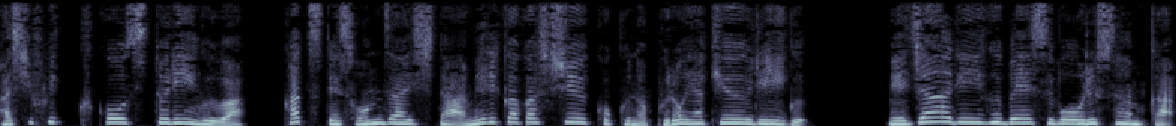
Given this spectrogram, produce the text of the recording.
パシフィックコーストリーグは、かつて存在したアメリカ合衆国のプロ野球リーグ。メジャーリーグベースボール参加、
